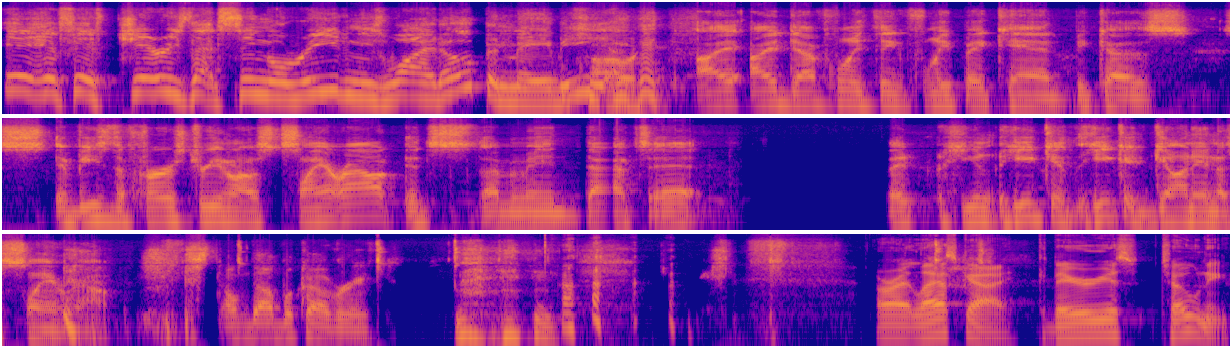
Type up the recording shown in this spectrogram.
if if Jerry's that single read and he's wide open, maybe. oh, I, I definitely think Felipe can because if he's the first read on a slant route, it's I mean that's it. he he could he could gun in a slant route. Still double covering. All right, last guy, Kadarius Toney.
